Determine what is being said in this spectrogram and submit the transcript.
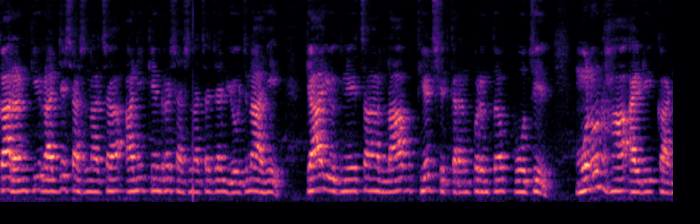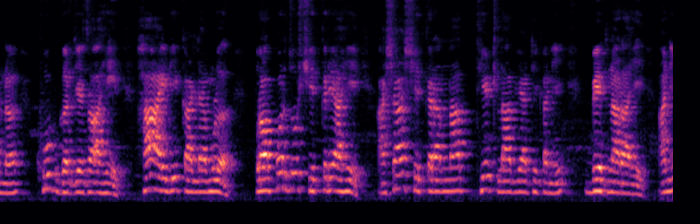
कारण की राज्य शासनाच्या आणि केंद्र शासनाच्या ज्या योजना आहेत त्या योजनेचा लाभ थेट शेतकऱ्यांपर्यंत पोहोचेल. म्हणून हा आय डी काढणं खूप गरजेचं आहे. हा आय डी काढल्यामुळं प्रॉपर जो शेतकरी आहे अशा शेतकऱ्यांना थेट लाभ या ठिकाणी भेटणार आहे. आणि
